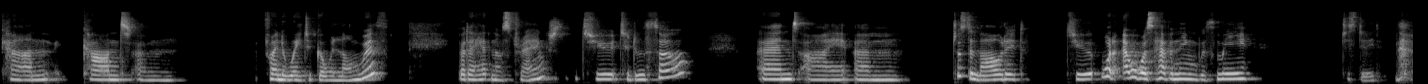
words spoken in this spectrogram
can can't um, find a way to go along with but I had no strength to to do so, and I um, just allowed it to whatever was happening with me. Just do it.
